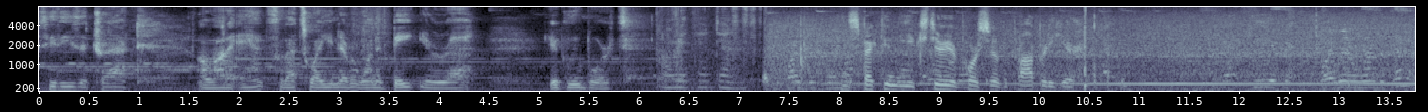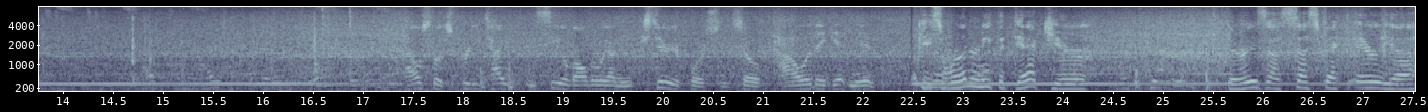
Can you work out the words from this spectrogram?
See, these attract a lot of ants, so that's why you never want to bait your uh, your glue boards. I'll write that down. Inspecting the exterior portion of the property here. House looks pretty tight and sealed all the way on the exterior portion, so how are they getting in? Okay, so we're underneath the deck here. There is a suspect area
